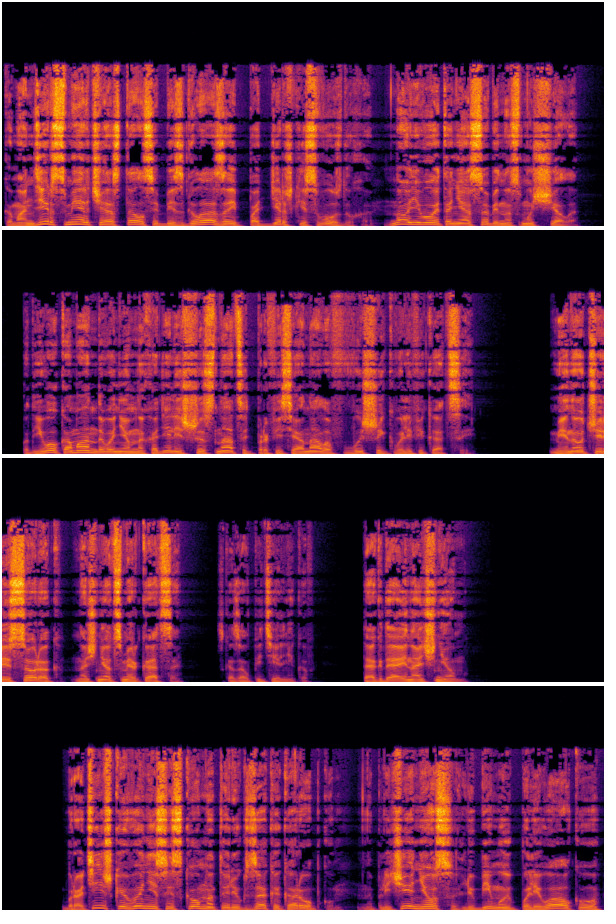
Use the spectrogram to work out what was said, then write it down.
Командир «Смерча» остался без глаза и поддержки с воздуха, но его это не особенно смущало. Под его командованием находились 16 профессионалов высшей квалификации. «Минут через сорок начнет смеркаться», — сказал Петельников. «Тогда и начнем». Братишка вынес из комнаты рюкзак и коробку. На плече нес любимую поливалку,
